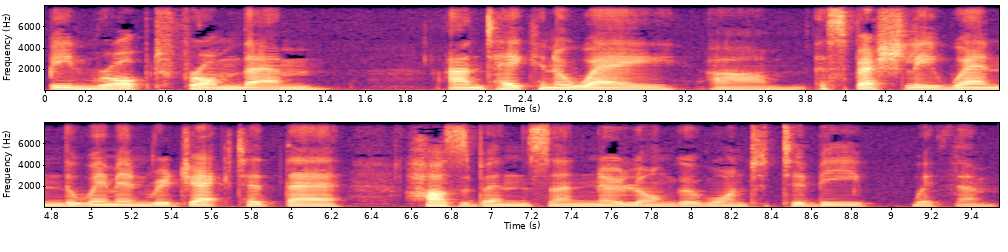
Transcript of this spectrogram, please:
been robbed from them and taken away, um, especially when the women rejected their husbands and no longer wanted to be with them.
